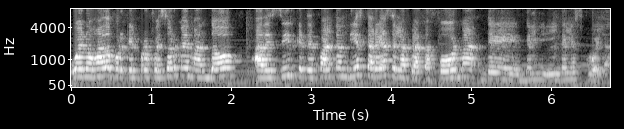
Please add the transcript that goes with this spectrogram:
o enojado porque el profesor me mandó a decir que te faltan 10 tareas en la plataforma de, de la escuela.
